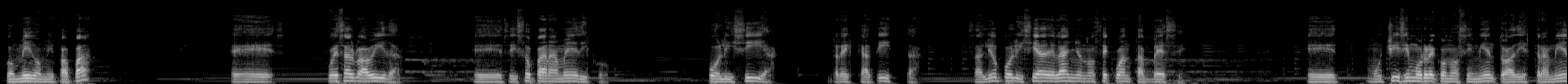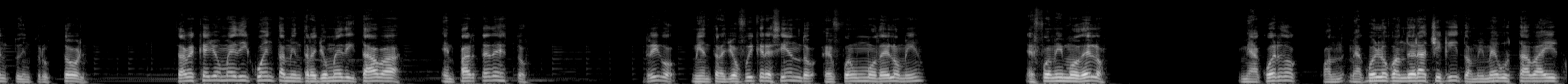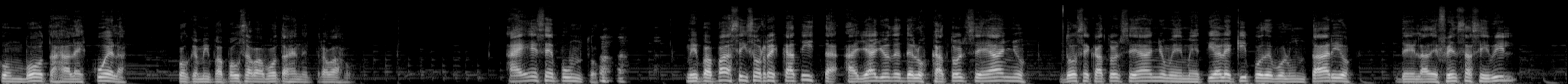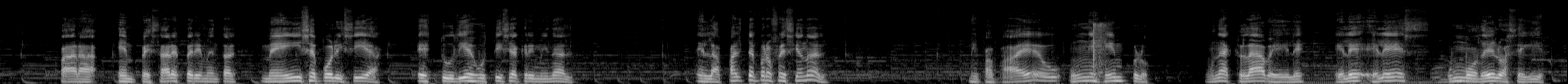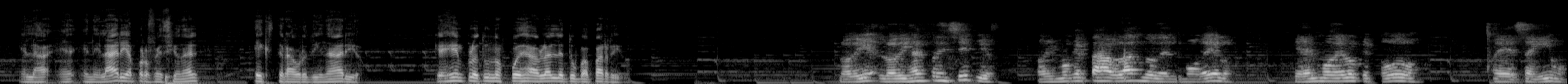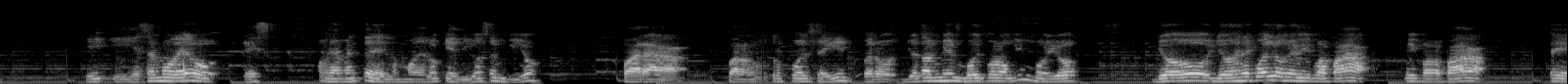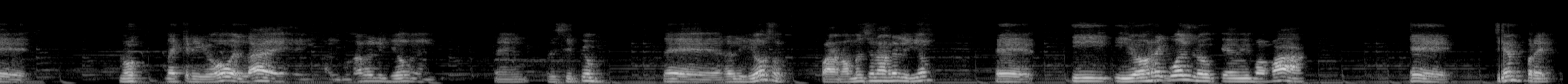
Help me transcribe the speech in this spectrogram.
conmigo. Mi papá eh, fue salvavidas, eh, se hizo paramédico, policía, rescatista, salió policía del año no sé cuántas veces. Eh, muchísimo reconocimiento, adiestramiento, instructor. ¿Sabes que yo me di cuenta mientras yo meditaba en parte de esto? Rigo, mientras yo fui creciendo, él fue un modelo mío. Él fue mi modelo. Me acuerdo cuando, me acuerdo cuando era chiquito, a mí me gustaba ir con botas a la escuela porque mi papá usaba botas en el trabajo. A ese punto, mi papá se hizo rescatista. Allá yo desde los 14 años 12, 14 años me metí al equipo de voluntarios de la defensa civil para empezar a experimentar. Me hice policía, estudié justicia criminal. En la parte profesional, mi papá es un ejemplo, una clave. Él es, él es, un modelo a seguir en, la, en el área profesional extraordinario. ¿Qué ejemplo tú nos puedes hablar de tu papá, Rigo? Lo dije, lo dije al principio, lo mismo que estás hablando del modelo, que es el modelo que todos eh, seguimos. Y, ese modelo es obviamente el modelo que Dios envió para, para nosotros poder seguir. Pero yo también voy por lo mismo. Yo, yo, yo recuerdo que mi papá, mi papá eh, me crió, ¿verdad? En, alguna religión, en, en principio eh, religioso, para no mencionar religión. Eh, y, yo recuerdo que mi papá eh, siempre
